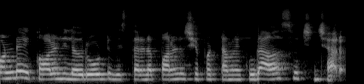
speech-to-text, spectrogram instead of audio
కొండయ్య కాలనీలో రోడ్డు విస్తరణ పనులు చేపట్టామని కూడా సూచించారు.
